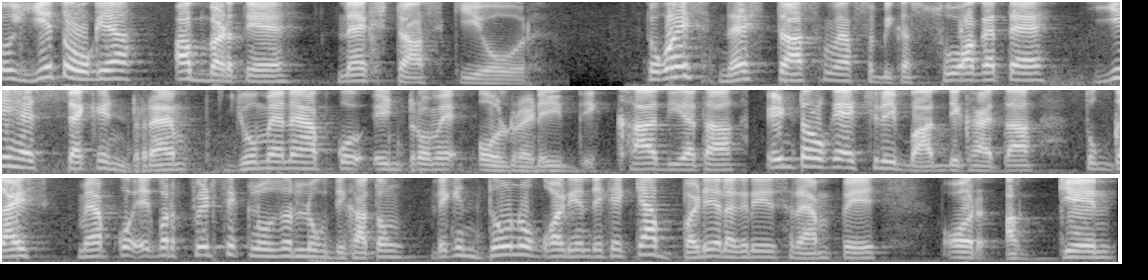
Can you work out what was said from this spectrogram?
तो ये तो हो गया। अब बढ़ते हैं नेक्स्ट टास्क की ओर। तो गाइस नेक्स्ट टास्क में आप सभी का स्वागत है। ये है सेकंड रैंप जो मैंने आपको इंट्रो में ऑलरेडी दिखा दिया था। इंट्रो के एक्चुअली बात दिखाया था। तो गाइस मैं आपको एक बार फिर से क्लोजर लुक दिखाता हूँ। लेकिन दोनों गाड़ियाँ देखे, क्या बढ़िया लग रही है इस रैंप पे। और अगेन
